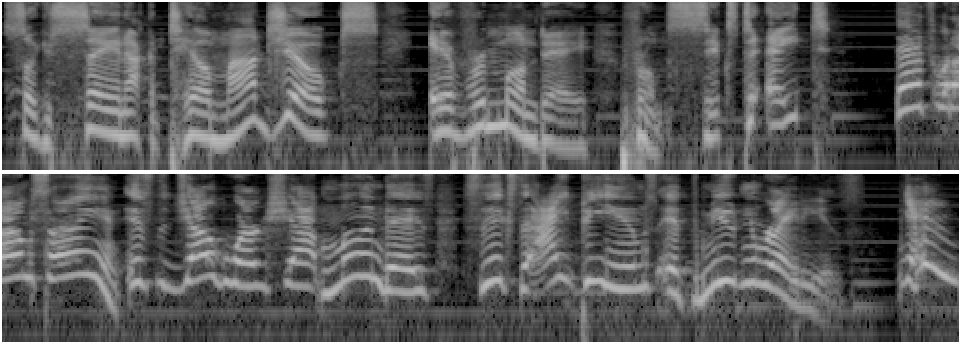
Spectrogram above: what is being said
So you're saying I could tell my jokes every Monday from 6 to 8? That's what I'm saying. It's the Joke Workshop Mondays, 6 to 8 p.m.s at the Mutant Radius. Yahoo!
